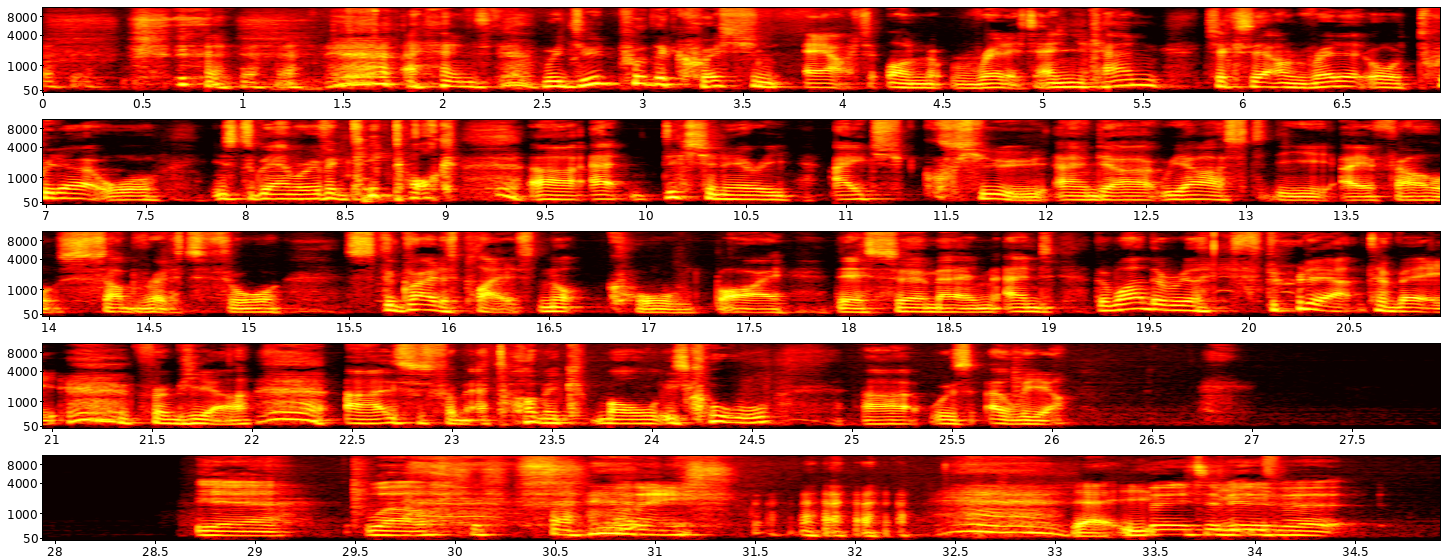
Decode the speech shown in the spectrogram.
and we did put the question out on Reddit, and you can check us out on Reddit or Twitter or Instagram or even TikTok uh, at Dictionary HQ. And uh, we asked the AFL subreddit for the greatest players, not called by their surname. And the one that really stood out to me from here, uh, this is from Atomic Mole is Cool, uh, was Aaliyah. Yeah. Well, I mean, Yeah, he- but it's a bit of a.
